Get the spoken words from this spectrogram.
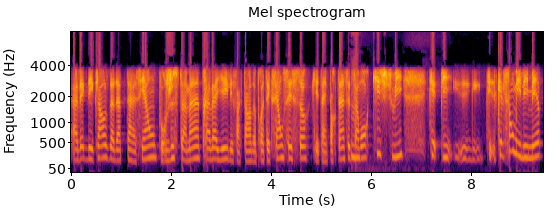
avec des classes d'adaptation pour justement travailler les facteurs de protection. C'est ça qui est important, c'est de mm. savoir qui je suis, puis quelles sont mes limites.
